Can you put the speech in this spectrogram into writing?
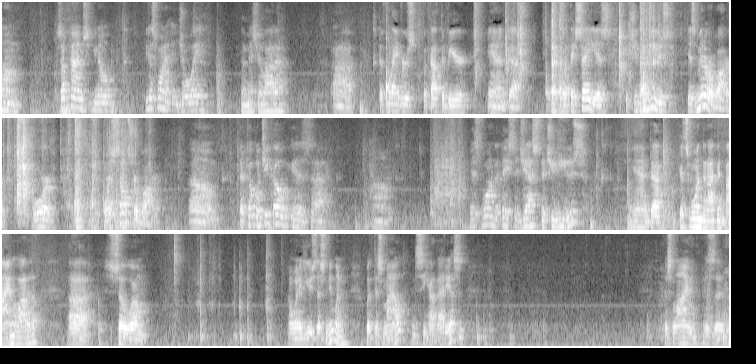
um, sometimes, you know, you just want to enjoy the michelada, uh, the flavors without the beer, and uh, what they say is that you can use is mineral water or or seltzer water. Um, the Topo Chico is uh, um, is one that they suggest that you use, and uh, it's one that I've been buying a lot of. Uh, so um, I'm going to use this new one with this mild and see how that is. This lime is a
